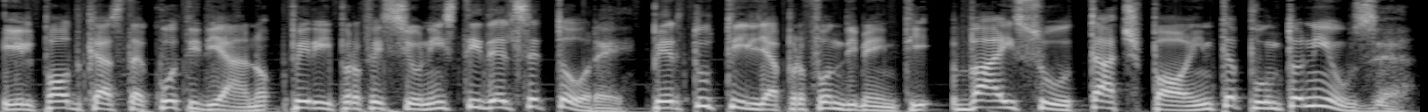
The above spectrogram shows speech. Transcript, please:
il podcast quotidiano per i professionisti del settore. Per tutti gli approfondimenti vai su touchpoint.news.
